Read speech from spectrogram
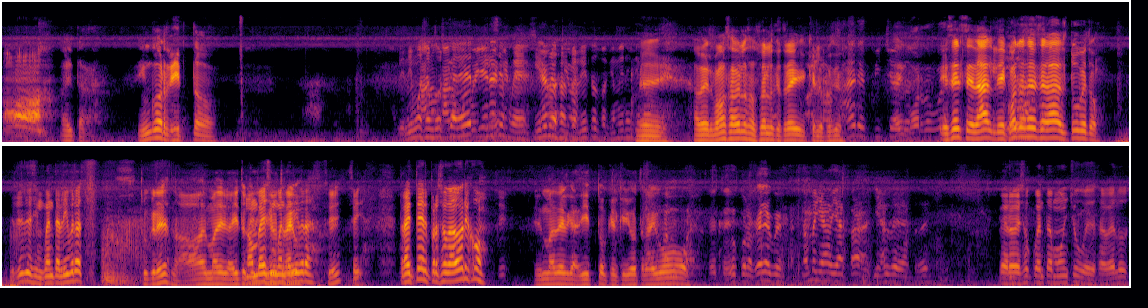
Oh, Ahí está. Un gorrito. venimos en busca de él y se fue. Tiren los anzuelitos para que miren Ey, a ver, vamos a ver los anzuelos que trae, que le pusieron. Es el sedal. ¿De cuánto es el sedal tú, Beto? Este es de 50 libras. ¿Tú crees? No, es más delgadito No, que yo 50 traigo. libras. ¿Sí? Sí. Tráete el persogador, hijo. Es más delgadito que el que yo traigo. Te digo con la caña, güey. No, hombre, ya, ya está. Ya le Pero eso cuenta mucho, güey, de saberlos.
